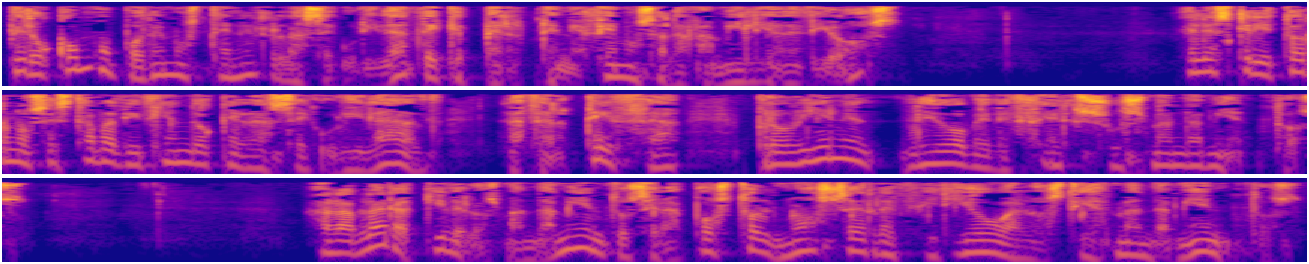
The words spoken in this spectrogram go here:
Pero ¿cómo podemos tener la seguridad de que pertenecemos a la familia de Dios? El escritor nos estaba diciendo que la seguridad, la certeza, proviene de obedecer sus mandamientos. Al hablar aquí de los mandamientos, el apóstol no se refirió a los diez mandamientos.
